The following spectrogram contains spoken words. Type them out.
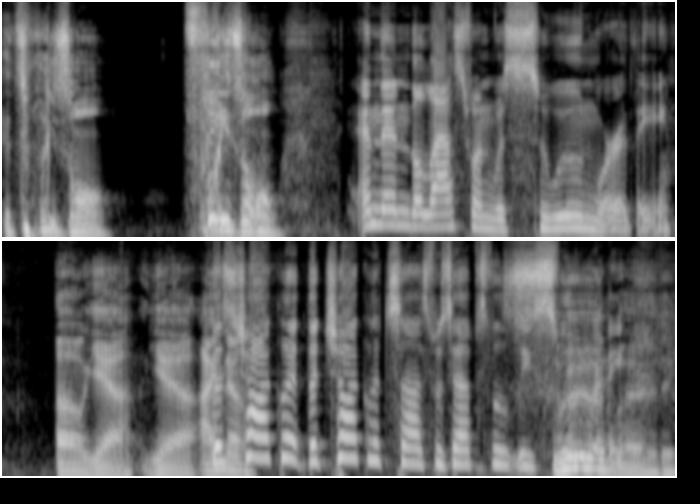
It's frison. Frison. And then the last one was swoon worthy. Oh yeah, yeah. I The know. chocolate, the chocolate sauce was absolutely swoon worthy. Swoon-worthy.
